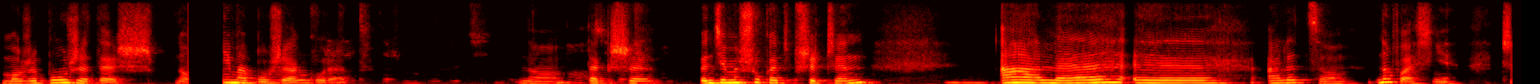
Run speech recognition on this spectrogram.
może burze też. No nie ma burzy akurat. No, także zobaczymy. będziemy szukać przyczyn, ale, e, ale co? No właśnie. Czyli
